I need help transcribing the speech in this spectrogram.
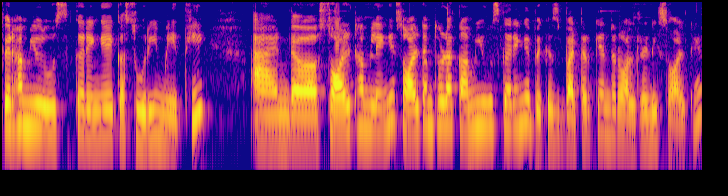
फिर हम यूज़ करेंगे कसूरी मेथी एंड सॉल्ट uh, हम लेंगे। सॉल्ट हम थोड़ा कम यूज़ करेंगे बिकॉज़ बटर के अंदर ऑलरेडी सॉल्ट है।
